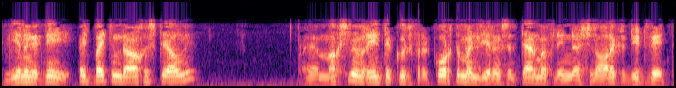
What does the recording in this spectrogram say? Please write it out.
lening het nie uitbuiting daar gestel nie. Uh maksimum rentekoers vir korttermynlenings in terme van die nasionale kredietwet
